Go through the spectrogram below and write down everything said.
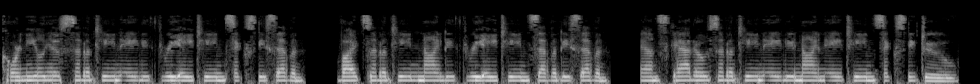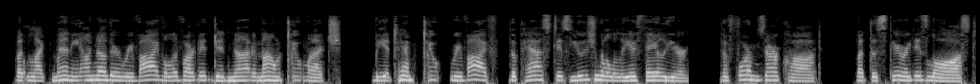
Cornelius 1783-1867, Veit 1793-1877, and Schadow 1789-1862 but like many another revival of art it did not amount to much. The attempt to revive the past is usually a failure. The forms are caught, but the spirit is lost.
